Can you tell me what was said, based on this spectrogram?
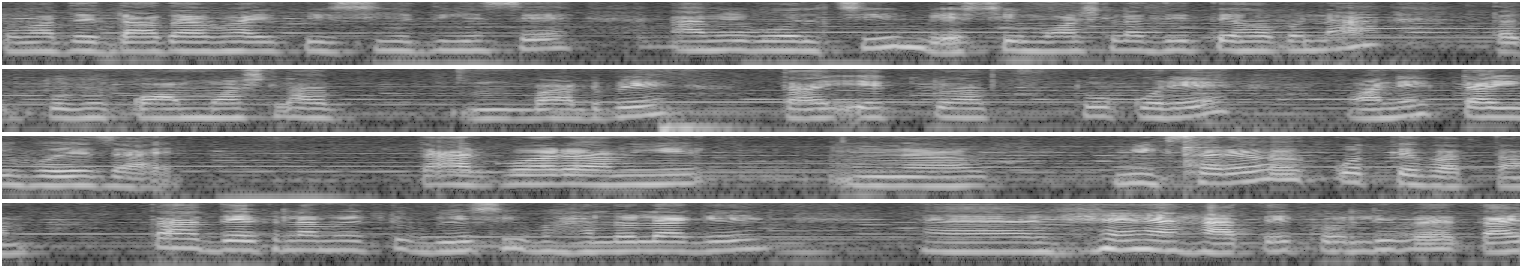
তোমাদের দাদা ভাই পিষিয়ে দিয়েছে। আমি বলছি, বেশি মশলা দিতে হবে না, তা তুমি কম মশলা বাটবে, তাই একটু একটু করে অনেকটাই হয়ে যায়। তারপর আমি মিক্সারেও করতে পারতাম। তা দেখলাম একটু বেশি ভালো লাগে। হাতে করলি বা তাই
